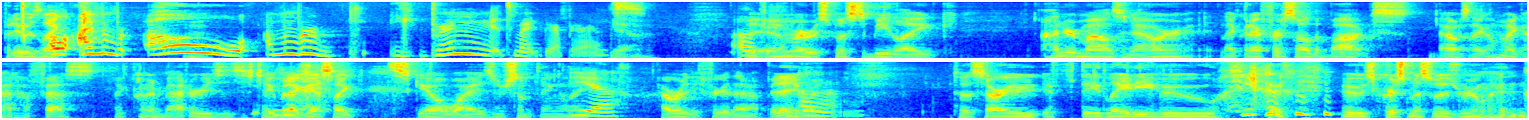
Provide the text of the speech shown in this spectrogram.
but it was like, Oh, I remember. Oh, I remember bringing it to my grandparents. yeah. But I remember it was supposed to be like 100 miles an hour. Like when I first saw the box, I was like, oh my god, how fast? Like, kind of batteries does this take? But I guess like scale wise or something. Like, Yeah. However they figured that out. But anyway. Um, So sorry if the lady who whose Christmas was ruined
